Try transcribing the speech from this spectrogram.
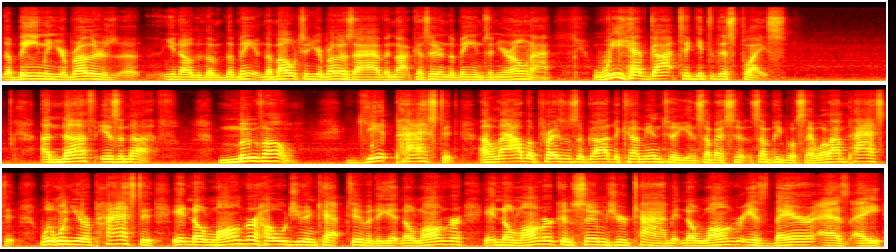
the beam in your brother's, uh, you know, the the beam, the motes in your brother's eye, and not considering the beams in your own eye. We have got to get to this place. Enough is enough. Move on. Get past it. Allow the presence of God to come into you. And somebody, some people say, well, I'm past it. Well, when you're past it, it no longer holds you in captivity. It no longer, it no longer consumes your time. It no longer is there as a,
